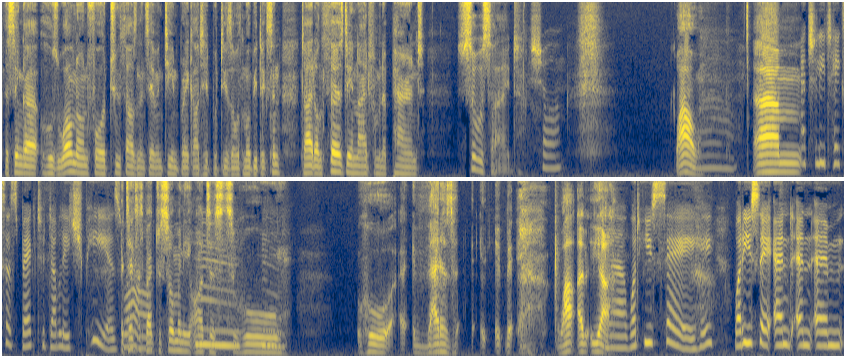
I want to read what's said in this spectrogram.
the singer who's well known for 2017 breakout hit Bhutiza with Mobi Dixon, died on Thursday night from an apparent suicide. Sure. Wow. wow. Um, Actually, takes us back to WHP as it well. It takes us back to so many artists mm. who, mm. who uh, that is. It, it, wow, uh, yeah. Yeah. What do you say? Hey, what do you say? And and um,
